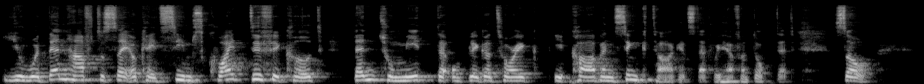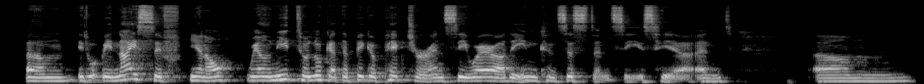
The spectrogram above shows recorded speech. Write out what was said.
you would then have to say, okay, it seems quite difficult then to meet the obligatory carbon sink targets that we have adopted. So um, it would be nice if, you know, we'll need to look at the bigger picture and see where are the inconsistencies here. And um,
